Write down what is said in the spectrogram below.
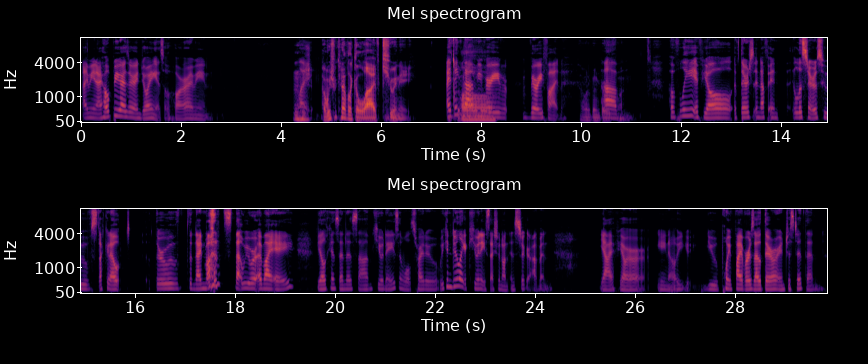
I mean, I hope you guys are enjoying it so far. I mean, Mhm. like, I wish we could have like a live Q and A. I think that would be Oh. very, very fun. That would have been very Um, fun. Hopefully, if y'all, if there's enough in, listeners who've stuck it out through the nine months that we were MIA, y'all can send us um, Q and A's, and we'll try to. We can do like a Q and A session on Instagram, and yeah, if you're, you know, you, you point fivers out there are interested, then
